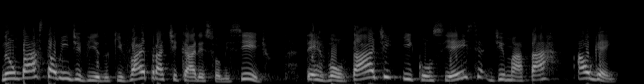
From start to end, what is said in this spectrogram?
Não basta ao indivíduo que vai praticar esse homicídio ter vontade e consciência de matar alguém.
